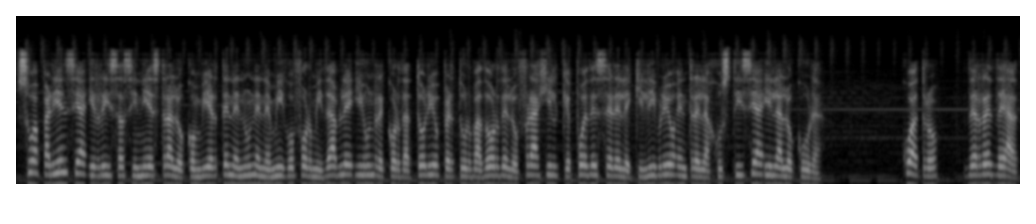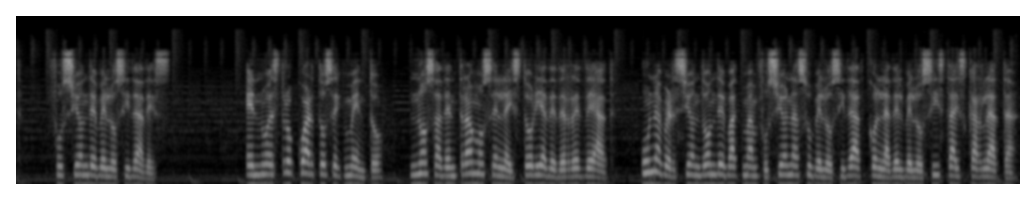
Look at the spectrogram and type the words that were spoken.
Su apariencia y risa siniestra lo convierten en un enemigo formidable y un recordatorio perturbador de lo frágil que puede ser el equilibrio entre la justicia y la locura. 4. The Red Dead, fusión de velocidades. En nuestro cuarto segmento, nos adentramos en la historia de The Red Dead, una versión donde Batman fusiona su velocidad con la del velocista escarlata,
